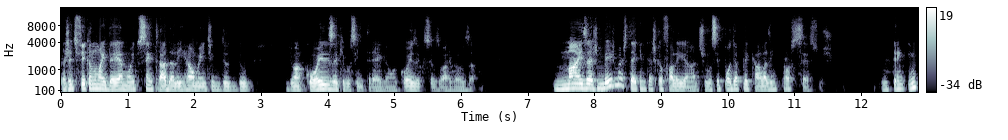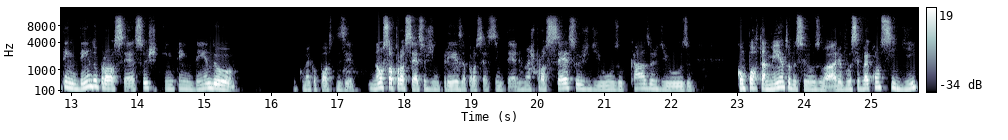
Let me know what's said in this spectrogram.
a gente fica numa ideia muito centrada ali realmente do, do, de uma coisa que você entrega, uma coisa que o seu usuário vai usar. Mas as mesmas técnicas que eu falei antes, você pode aplicá-las em processos entendendo processos, entendendo como é que eu posso dizer, não só processos de empresa, processos internos, mas processos de uso, casos de uso, comportamento do seu usuário, você vai conseguir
